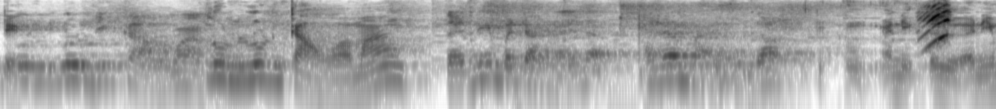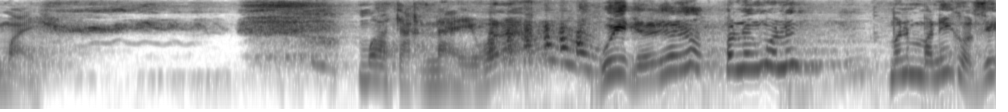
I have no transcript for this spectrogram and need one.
เด็กรุ่นรุ่นที่เก่ามาก รุ่นรุ่นเก่าอะมั้งแต่นี่มาจากไหนน่ะอันนั้นใหม่สุดแล้วอืมอันนี้เอออันนี้ใหม่ มาจากไหนวะนะอุ้ยเดี๋ยวเดี๋ยวเดี๋ยวมาหนึ่งมาหนึ่งมานี่มานี่ก่อนสิ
